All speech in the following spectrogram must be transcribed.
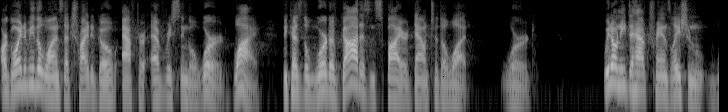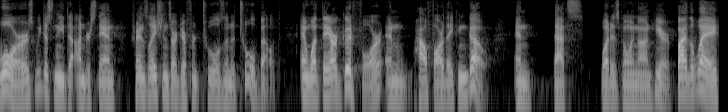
are going to be the ones that try to go after every single word. Why? because the Word of God is inspired down to the what? Word. We don't need to have translation wars. We just need to understand translations are different tools in a tool belt and what they are good for and how far they can go. And that's what is going on here. By the way,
